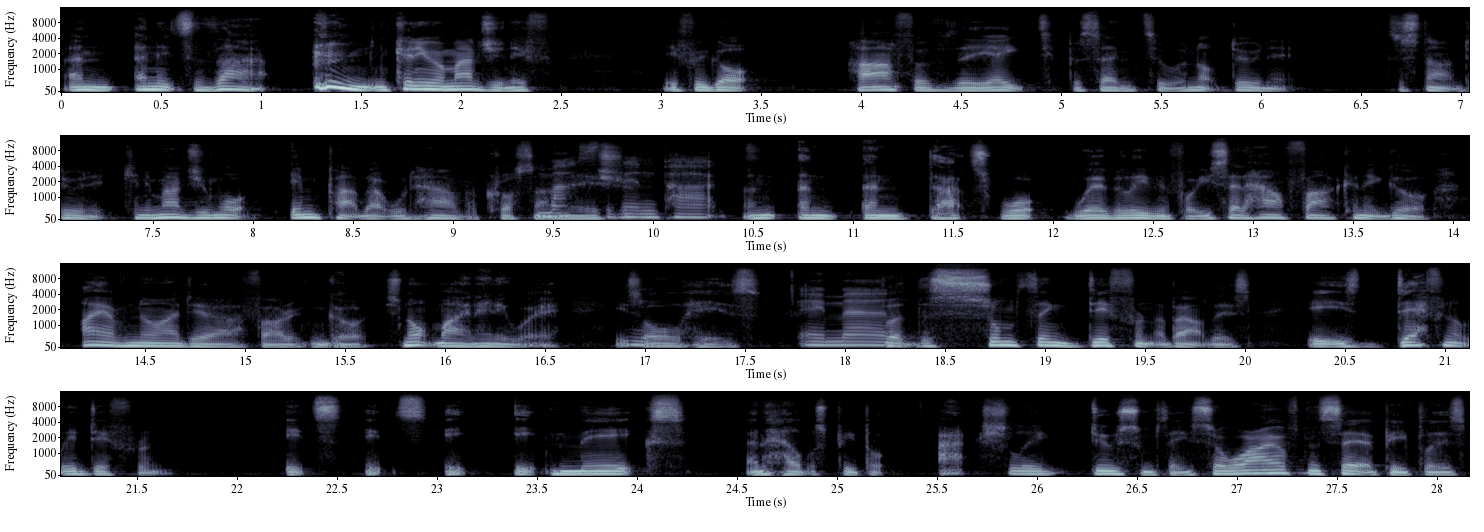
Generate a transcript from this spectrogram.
And, and it's that. Can you imagine if, if we got half of the 80% who are not doing it to start doing it? Can you imagine what impact that would have across our Massive nation? impact. And, and, and that's what we're believing for. You said, How far can it go? I have no idea how far it can go. It's not mine anyway, it's mm. all His. Amen. But there's something different about this. It is definitely different. It's, it's, it, it makes and helps people actually do something. So, what I often say to people is,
